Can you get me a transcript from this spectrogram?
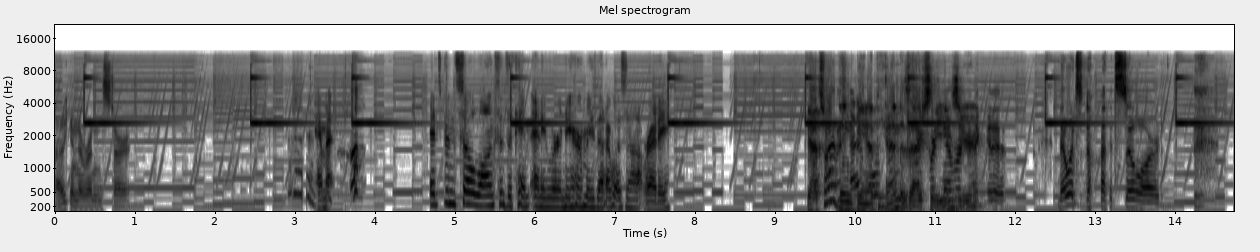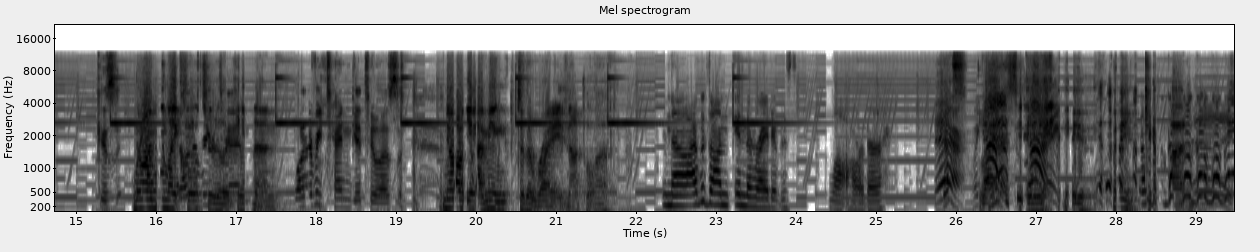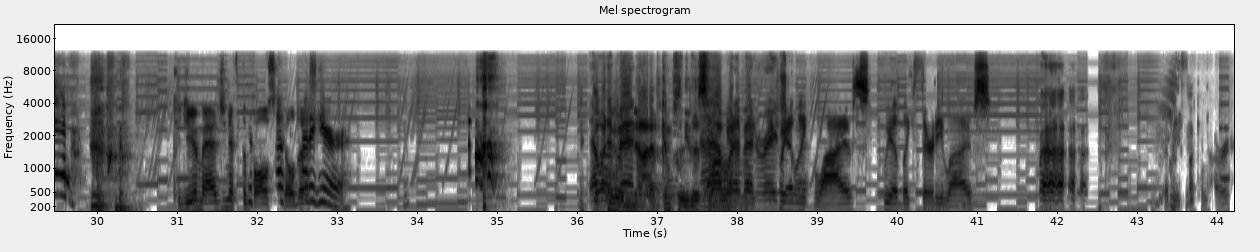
I like in the run and start. Damn it. It's been so long since it came anywhere near me that I was not ready. Yeah, that's why I think being at the end is actually easier. it. No, it's not. It's so hard. Because No, I mean like closer to every the cannon. one in every ten get to us. No, yeah, I mean to the right, not the left. No, I was on in the right. It was a lot harder. There, we got it. We got it. Thank Go, go, go, go, go, go! Could you imagine if the balls killed Out us? of here. That would I have would been. not have completed this That level. would have been If rage we had like lives, if we had like 30 lives, that'd be fucking hard.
